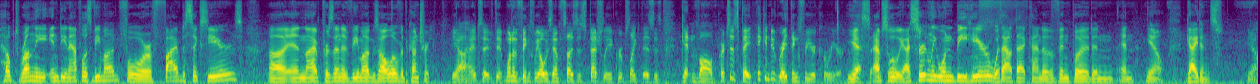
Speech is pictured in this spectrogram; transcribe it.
helped run the Indianapolis vMug for five to six years, uh, and I've presented vMugs all over the country. Yeah, it's a, one of the things we always emphasize, especially at groups like this, is get involved, participate. It can do great things for your career. Yes, absolutely. I certainly wouldn't be here without that kind of input and, and you know, guidance. Yeah,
